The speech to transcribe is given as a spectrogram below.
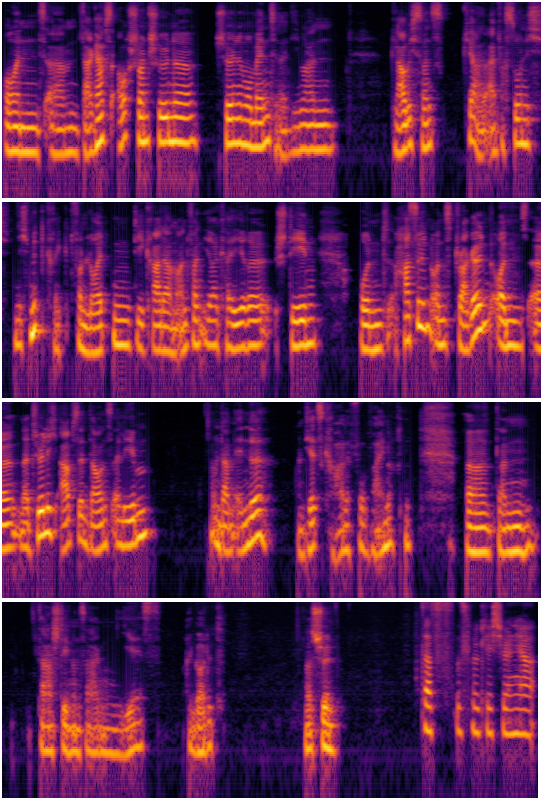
Und ähm, da gab es auch schon schöne, schöne Momente, die man, glaube ich, sonst ja, einfach so nicht, nicht mitkriegt von Leuten, die gerade am Anfang ihrer Karriere stehen und hasseln und strugglen und äh, natürlich Ups und Downs erleben und am Ende und jetzt gerade vor Weihnachten äh, dann dastehen und sagen, yes, I got it. Das ist schön. Das ist wirklich schön, ja.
